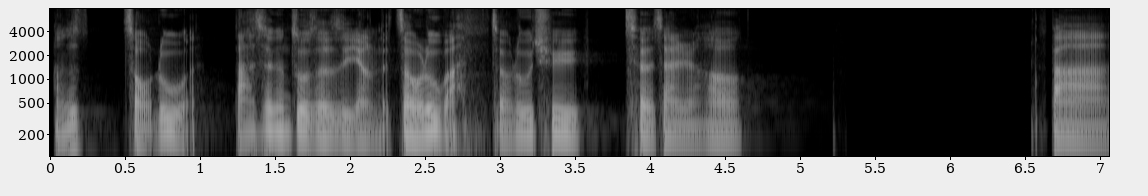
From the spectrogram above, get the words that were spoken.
好像是走路啊，搭车跟坐车是一样的，走路吧，走路去车站，然后把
